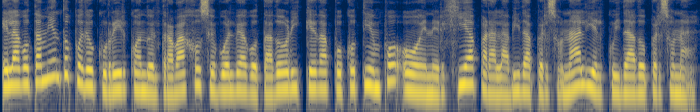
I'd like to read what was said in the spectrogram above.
El agotamiento puede ocurrir cuando el trabajo se vuelve agotador y queda poco tiempo o energía para la vida personal y el cuidado personal.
